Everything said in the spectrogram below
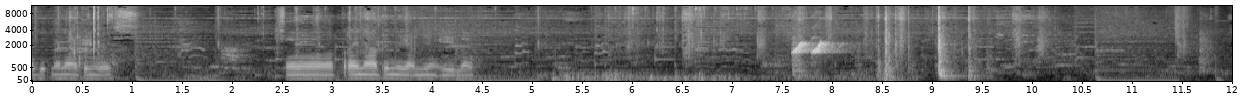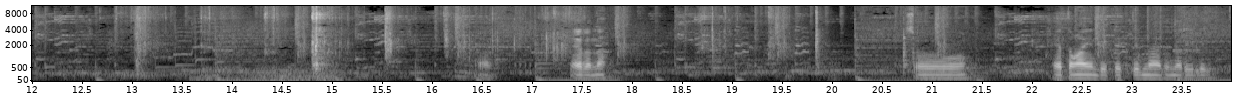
Pinabit na natin guys. So, try natin yan yung ilaw. Ah, meron na. So, eto nga yung detective natin na relay.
